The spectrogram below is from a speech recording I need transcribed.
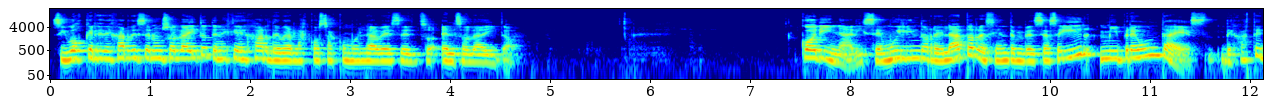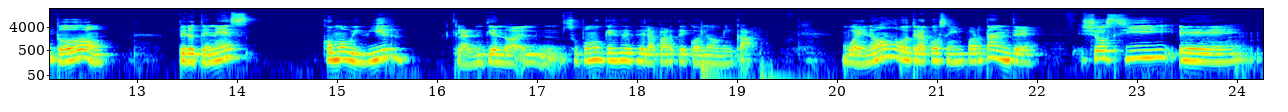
Si vos querés dejar de ser un soldadito, tenés que dejar de ver las cosas como es la vez el soldadito. Corina dice, muy lindo relato, recién te empecé a seguir. Mi pregunta es, ¿dejaste todo? ¿Pero tenés cómo vivir? Claro, entiendo, supongo que es desde la parte económica. Bueno, otra cosa importante, yo sí, eh,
